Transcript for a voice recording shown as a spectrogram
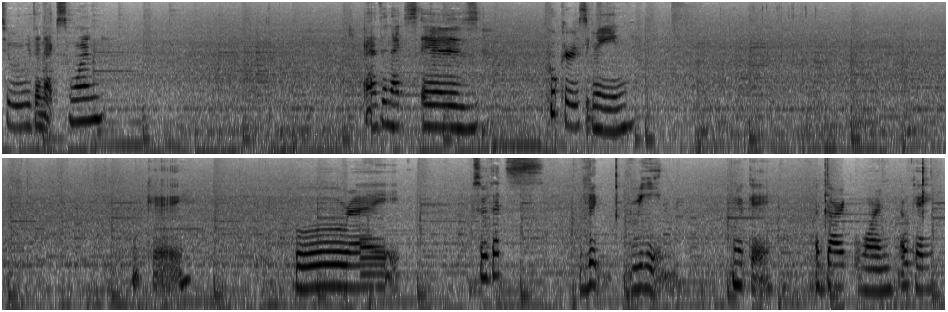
to the next one. And the next is Hooker's green. Okay. Alright. So that's the green. Okay. A dark one. Okay.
